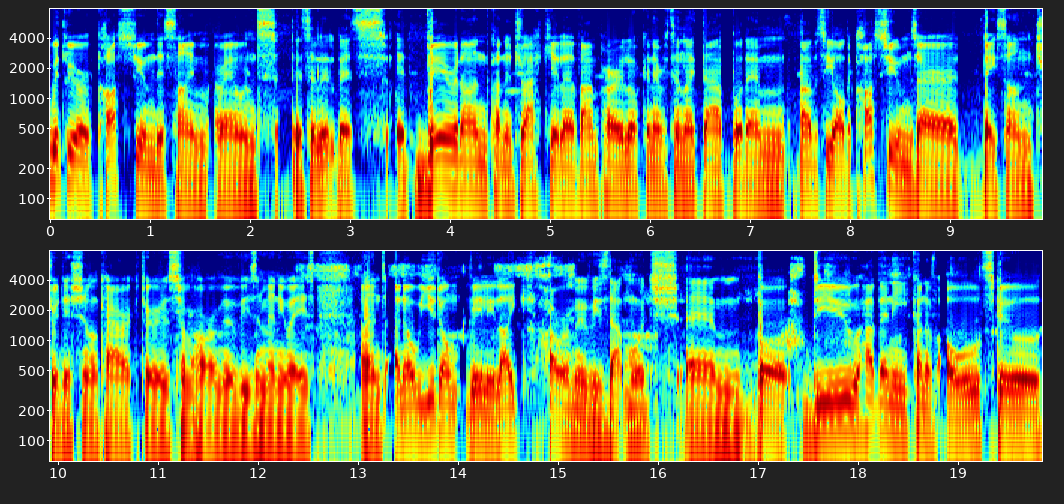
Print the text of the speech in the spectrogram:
with your costume this time around, it's a little bit it veered on kind of Dracula, vampire look, and everything like that. But um, obviously, all the costumes are based on traditional characters from horror movies in many ways. And I know you don't really like horror movies that much, um, but do you have any kind of old school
